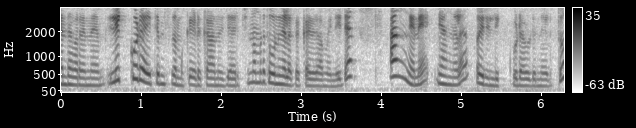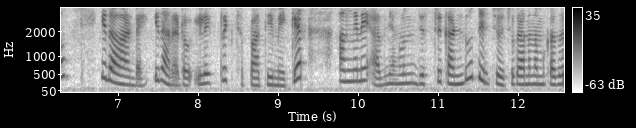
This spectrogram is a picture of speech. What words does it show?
എന്താ പറയുന്നത് ലിക്വിഡ് ഐറ്റംസ് നമുക്ക് എടുക്കാമെന്ന് വിചാരിച്ചു. നമ്മുടെ തുണികളൊക്കെ കഴുകാൻ വേണ്ടിയിട്ട്. അങ്ങനെ ഞങ്ങൾ ഒരു ലിക്വിഡ് അവിടെ നിന്ന് എടുത്തു ഇതാണ്ട് ഇതാണ് കേട്ടോ ഇലക്ട്രിക് ചപ്പാത്തി മേക്കർ അങ്ങനെ അത് ഞങ്ങളൊന്ന് ജസ്റ്റ് കണ്ടു തിരിച്ചു വെച്ചു. കാരണം നമുക്കത്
